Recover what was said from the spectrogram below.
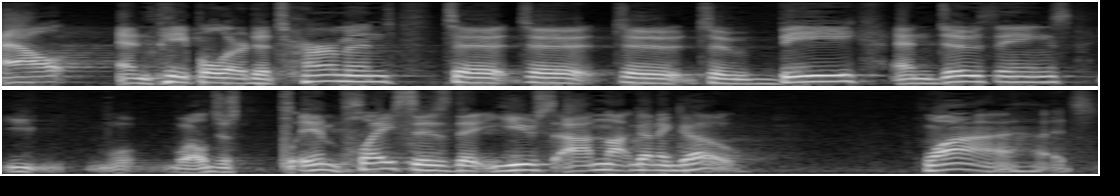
out and people are determined to, to, to, to be and do things, you, well, just in places that you, I'm not going to go. Why? It's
